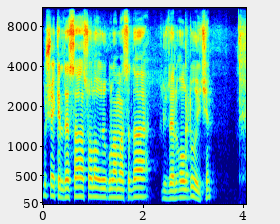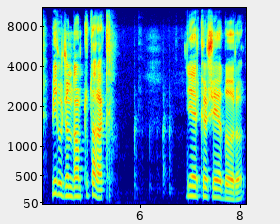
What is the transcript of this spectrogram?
Bu şekilde sağa sola uygulaması daha güzel olduğu için bir ucundan tutarak diğer köşeye doğru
